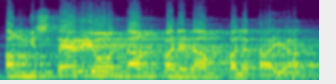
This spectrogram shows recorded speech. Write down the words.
Ang misteryo ng pananampalataya.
